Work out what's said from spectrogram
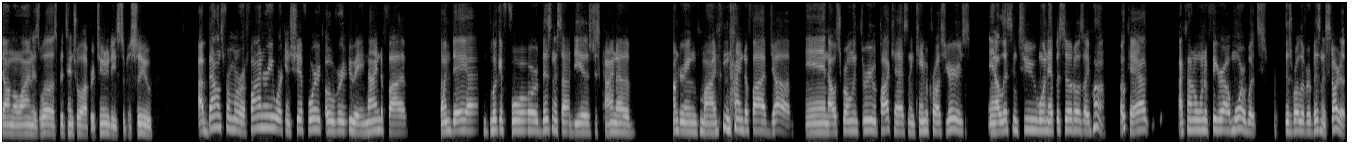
down the line as well as potential opportunities to pursue. I bounced from a refinery working shift work over to a nine to five. One day, I'm looking for business ideas, just kind of wondering my nine to five job. And I was scrolling through podcasts and then came across yours. And I listened to one episode. I was like, huh, okay, I, I kind of want to figure out more what's this rollover business startup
